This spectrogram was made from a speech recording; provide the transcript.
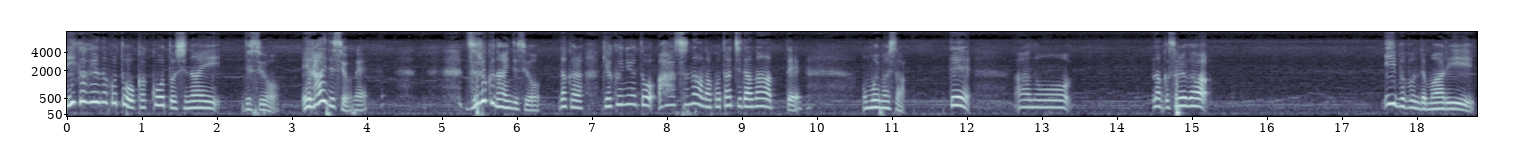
いい加減なことを書こうとしないですよ。偉いですよね。ずるくないんですよ。だから逆に言うと、ああ、素直な子たちだなって思いました。で、あのー、なんかそれが、いい部分でもあり、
